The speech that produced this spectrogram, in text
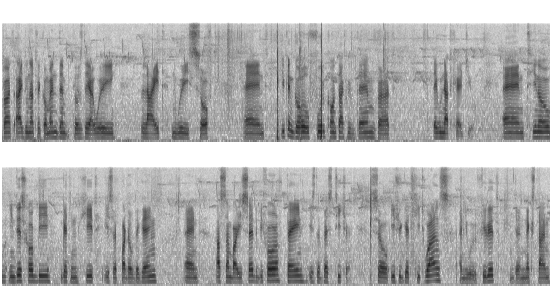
but I do not recommend them because they are very light and very soft and you can go full contact with them, but they will not hurt you. And you know, in this hobby, getting hit is a part of the game and as somebody said before, pain is the best teacher so if you get hit once and you will feel it then next time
